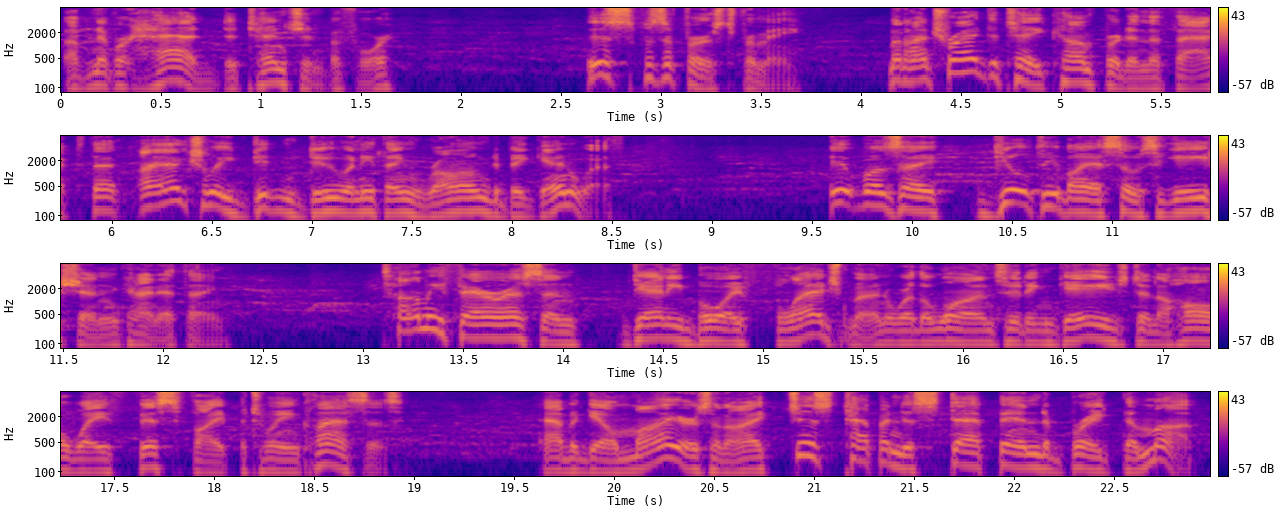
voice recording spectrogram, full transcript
I've never had detention before. This was a first for me, but I tried to take comfort in the fact that I actually didn't do anything wrong to begin with. It was a guilty by association kind of thing. Tommy Ferris and Danny Boy Fledgman were the ones who'd engaged in a hallway fistfight between classes. Abigail Myers and I just happened to step in to break them up,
